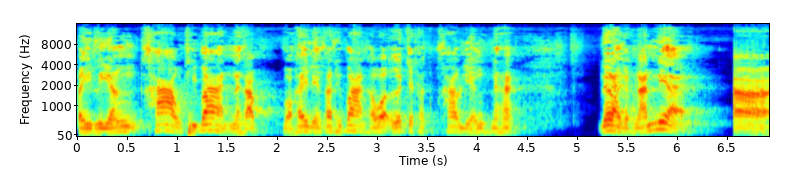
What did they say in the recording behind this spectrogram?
ไปเลี้ยงข้าวที่บ้านนะครับ บอกให้เลี้ยงข้าวที่บ้านเขาว่าเอิร์ธจะทำข้าวเลี้ยงนะฮะแล้วหลังจากนั้นเนี่ย อ่า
